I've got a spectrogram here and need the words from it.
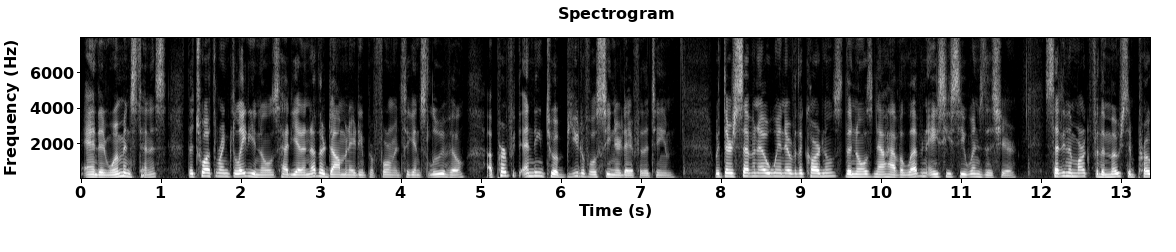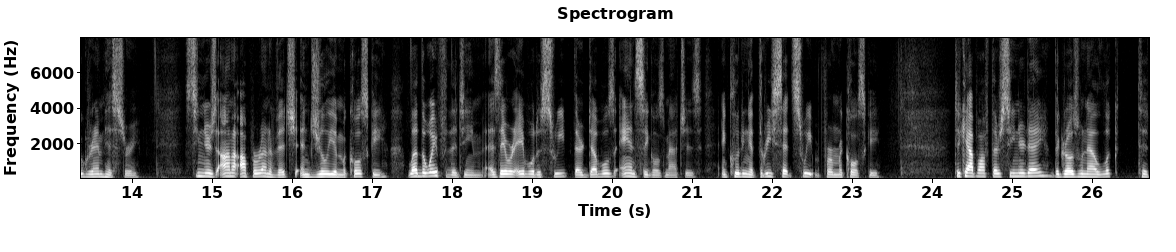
And in women's tennis, the 12th ranked Lady Noles had yet another dominating performance against Louisville, a perfect ending to a beautiful senior day for the team. With their 7 0 win over the Cardinals, the Noles now have 11 ACC wins this year, setting the mark for the most in program history. Seniors Anna Oparenovich and Julia Mikulski led the way for the team as they were able to sweep their doubles and singles matches, including a three set sweep for Mikulski. To cap off their senior day, the girls will now look to,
